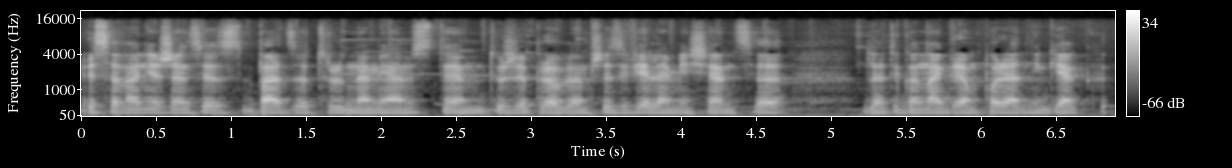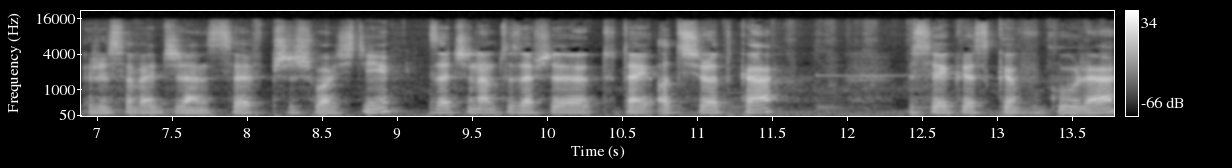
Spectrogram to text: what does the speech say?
Rysowanie rzęs jest bardzo trudne, miałem z tym duży problem przez wiele miesięcy. Dlatego nagram poradnik, jak rysować rzęsy w przyszłości. Zaczynam to zawsze tutaj od środka, rysuję kreskę w górę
